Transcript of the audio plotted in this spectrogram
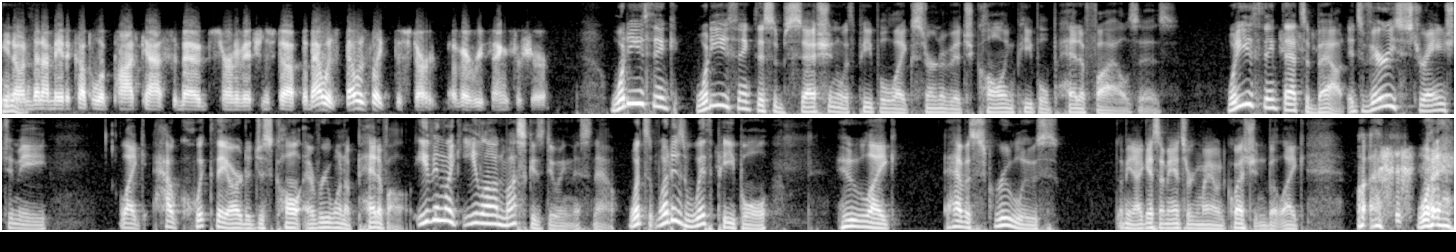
you know, and then I made a couple of podcasts about Cernovich and stuff. But that was that was like the start of everything for sure. What do you think? What do you think this obsession with people like Cernovich calling people pedophiles is? What do you think that's about? It's very strange to me, like how quick they are to just call everyone a pedophile. Even like Elon Musk is doing this now. What's what is with people who like have a screw loose? I mean, I guess I'm answering my own question, but like, what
